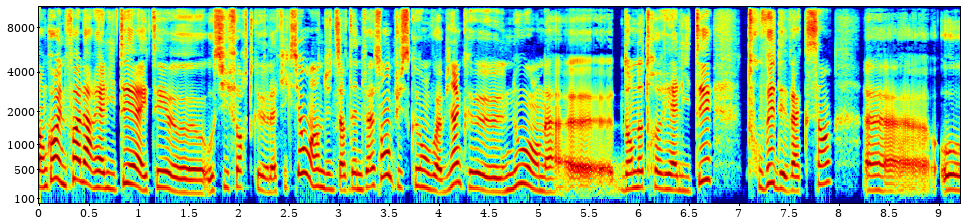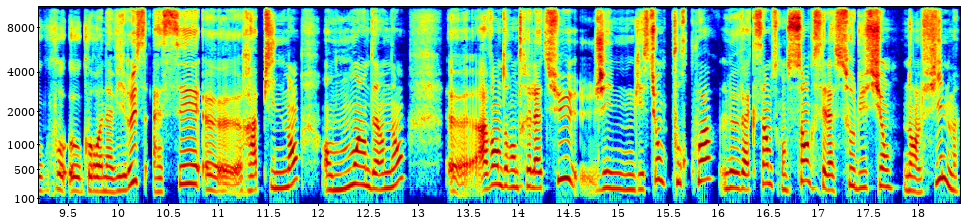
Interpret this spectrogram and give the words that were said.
encore une fois, la réalité a été euh, aussi forte que la fiction, hein, d'une certaine façon, puisqu'on voit bien que nous, on a, euh, dans notre réalité, trouvé des vaccins euh, au, coronavirus assez rapidement, en moins d'un an. avant de rentrer là-dessus, j'ai une question. Pourquoi le vaccin Parce qu'on sent que c'est la solution dans le film.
